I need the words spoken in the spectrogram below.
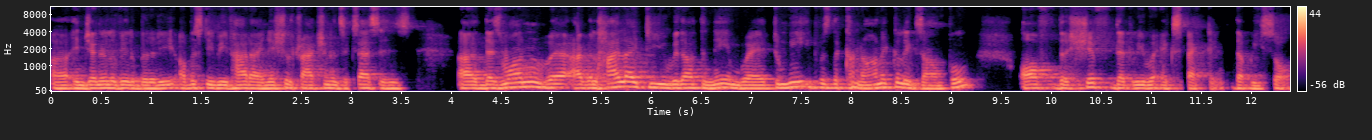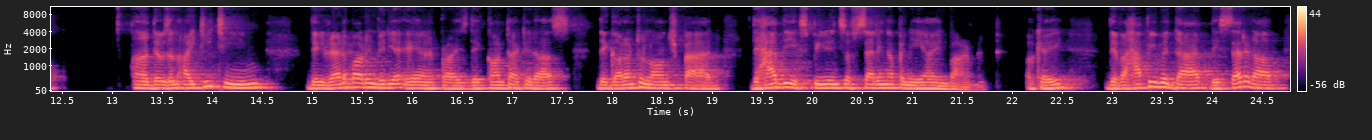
uh, in general availability. Obviously, we've had our initial traction and successes. Uh, there's one where I will highlight to you without the name, where to me it was the canonical example of the shift that we were expecting, that we saw. Uh, there was an IT team, they read about NVIDIA AI Enterprise, they contacted us, they got onto Launchpad, they had the experience of setting up an AI environment. Okay. They were happy with that, they set it up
